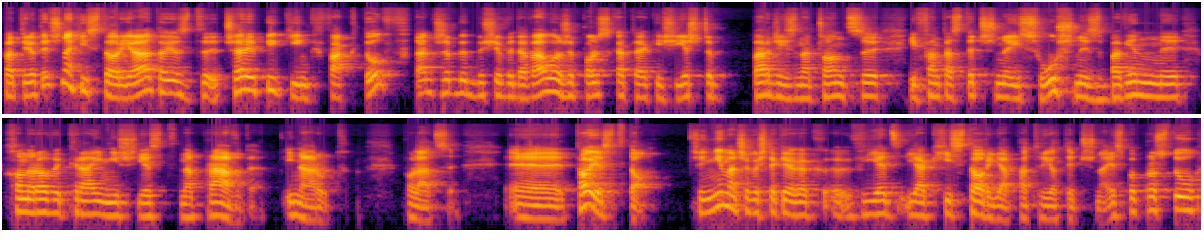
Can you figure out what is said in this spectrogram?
Patriotyczna historia to jest cherry picking faktów, tak żeby by się wydawało, że Polska to jakiś jeszcze bardziej znaczący i fantastyczny i słuszny, zbawienny, honorowy kraj niż jest naprawdę i naród Polacy. E, to jest to. Czyli nie ma czegoś takiego jak, jak historia patriotyczna. Jest po prostu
